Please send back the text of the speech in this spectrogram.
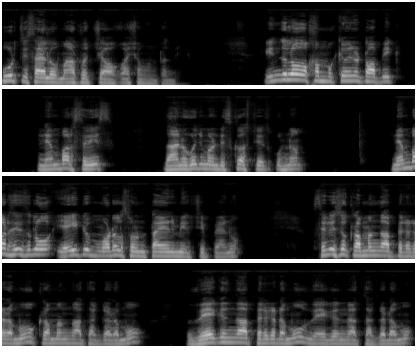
పూర్తి స్థాయిలో మార్కులు వచ్చే అవకాశం ఉంటుంది. ఇందులో ఒక ముఖ్యమైన టాపిక్ నెంబర్ సిరీస్ దాని గురించి మనం డిస్కస్ చేసుకుంటున్నాం. నెంబర్ సిరీస్లో ఎయిట్ మోడల్స్ ఉంటాయని మీకు చెప్పాను. సిరీస్ క్రమంగా పెరగడము క్రమంగా తగ్గడము వేగంగా పెరగడము వేగంగా తగ్గడము.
